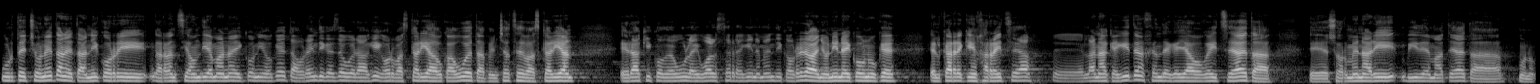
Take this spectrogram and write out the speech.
urte honetan eta nik horri garrantzia handia eman nahiko nioke eta oraindik ez dugu erabaki gaur bazkaria daukagu eta pentsatze bazkarian erakiko degula igual zer egin hemendik aurrera, baina ni nahiko nuke elkarrekin jarraitzea e, lanak egiten, jende gehiago gehitzea eta e, sormenari bide ematea eta bueno,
